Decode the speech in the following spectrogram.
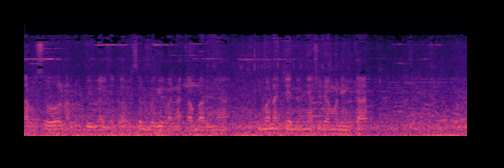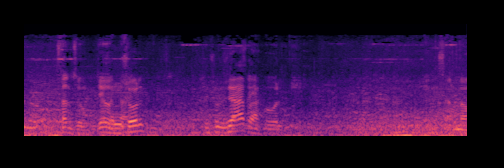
Samsul. Alhamdulillah Ustadz Samsul bagaimana kabarnya? Gimana channelnya sudah meningkat? Samsul, jauh. Samsul Samsul siapa? Saiful. Insya Allah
